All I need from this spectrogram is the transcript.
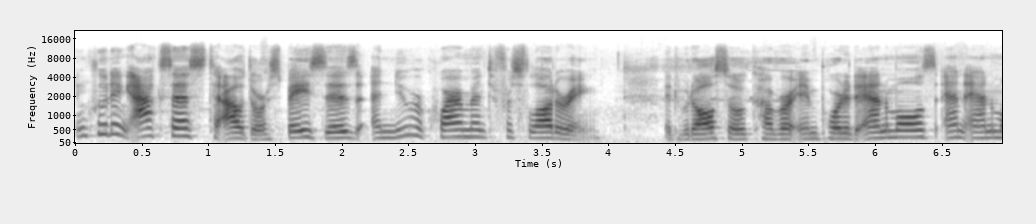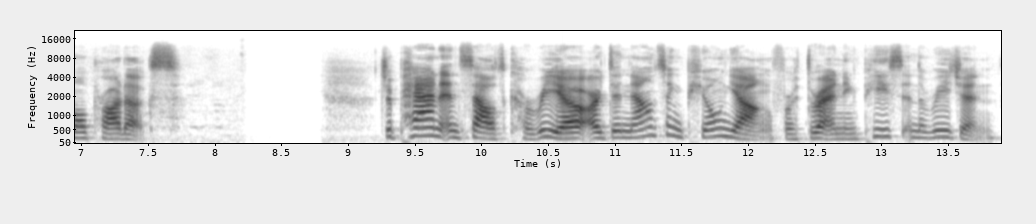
including access to outdoor spaces and new requirement for slaughtering. It would also cover imported animals and animal products. Japan and South Korea are denouncing Pyongyang for threatening peace in the region.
